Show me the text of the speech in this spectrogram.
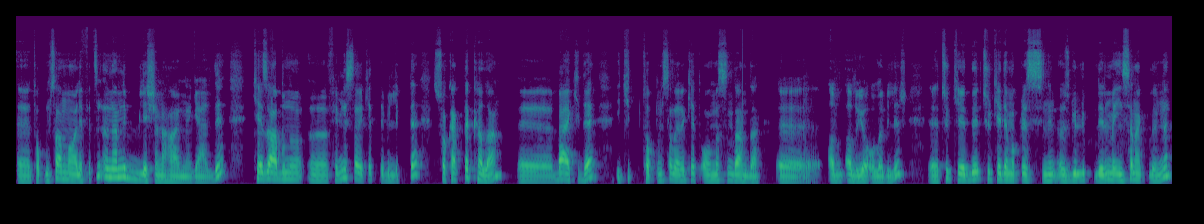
e, toplumsal muhalefetin önemli bir bileşeni haline geldi. Keza bunu e, feminist hareketle birlikte sokakta kalan e, belki de iki toplumsal hareket olmasından da e, al, alıyor olabilir. E, Türkiye'de Türkiye demokrasisinin, özgürlüklerin ve insan haklarının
